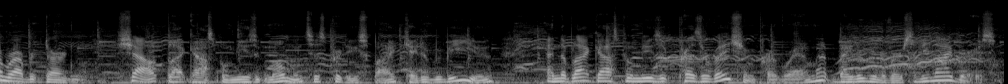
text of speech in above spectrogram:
I'm Robert Darden. Shout Black Gospel Music Moments is produced by KWBU and the Black Gospel Music Preservation Program at Baylor University Libraries.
